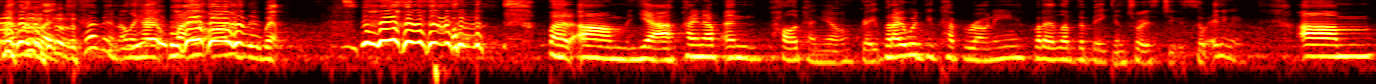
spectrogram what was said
I was like Kevin. Like I, my audibly went. but um, yeah, pineapple and jalapeno, great. But I would do pepperoni. But I love the bacon choice too. So anyway, um,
